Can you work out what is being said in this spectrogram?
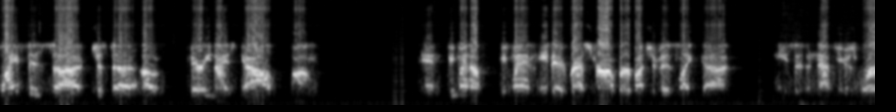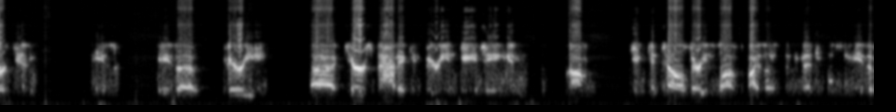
wife is uh, just a, a very nice gal um and we went up we went and ate at a restaurant where a bunch of his like uh, nieces and nephews work, and he's he's a very uh, charismatic and very engaging, and um, you can tell very loved by those individuals. And he's a,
